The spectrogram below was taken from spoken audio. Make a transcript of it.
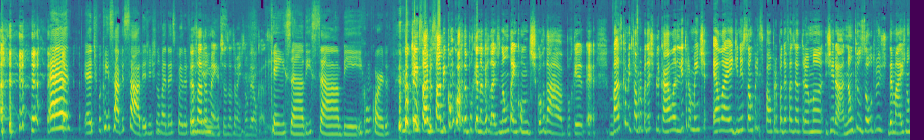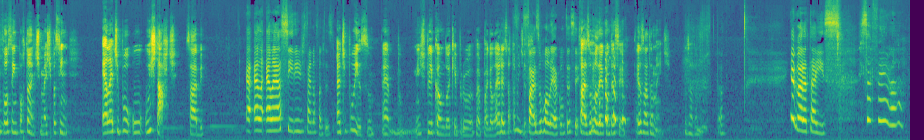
É, é tipo, quem sabe, sabe. A gente não vai dar spoiler pra exatamente, exatamente, não vem ao caso. Quem sabe, sabe. E concorda. Quem sabe, sabe e concorda, porque na verdade não tem como discordar. Porque, é, basicamente, só pra poder explicar, ela literalmente ela é a ignição principal pra poder fazer a trama girar. Não que os outros demais não fossem importantes, mas, tipo assim, ela é tipo o, o start, sabe? É, Ela, ela é a Siri de Final Fantasy. É tipo isso. É, explicando aqui pro, pra, pra galera, é exatamente isso. Faz o rolê acontecer. Faz o rolê acontecer. exatamente. Exatamente. E agora, Thaís? Sephiroth.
